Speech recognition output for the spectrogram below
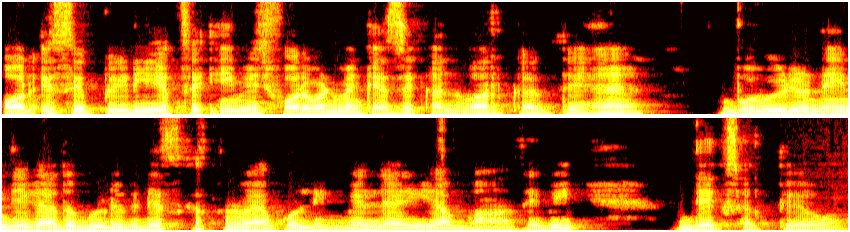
और इसे पीडीएफ से इमेज फॉर्मेट में कैसे कन्वर्ट करते हैं वो वीडियो नहीं देखा तो वीडियो के डिस्क्रिप्शन में आपको लिंक मिल जाएगी, आप वहाँ से भी देख सकते हो।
